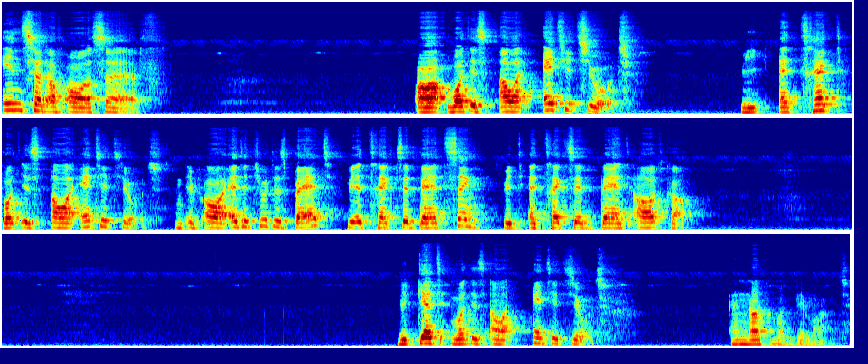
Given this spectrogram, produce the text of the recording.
inside of ourselves. Or what is our attitude? We attract what is our attitude. And if our attitude is bad, we attract the bad thing. We attract the bad outcome. We get what is our attitude and not what we want.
